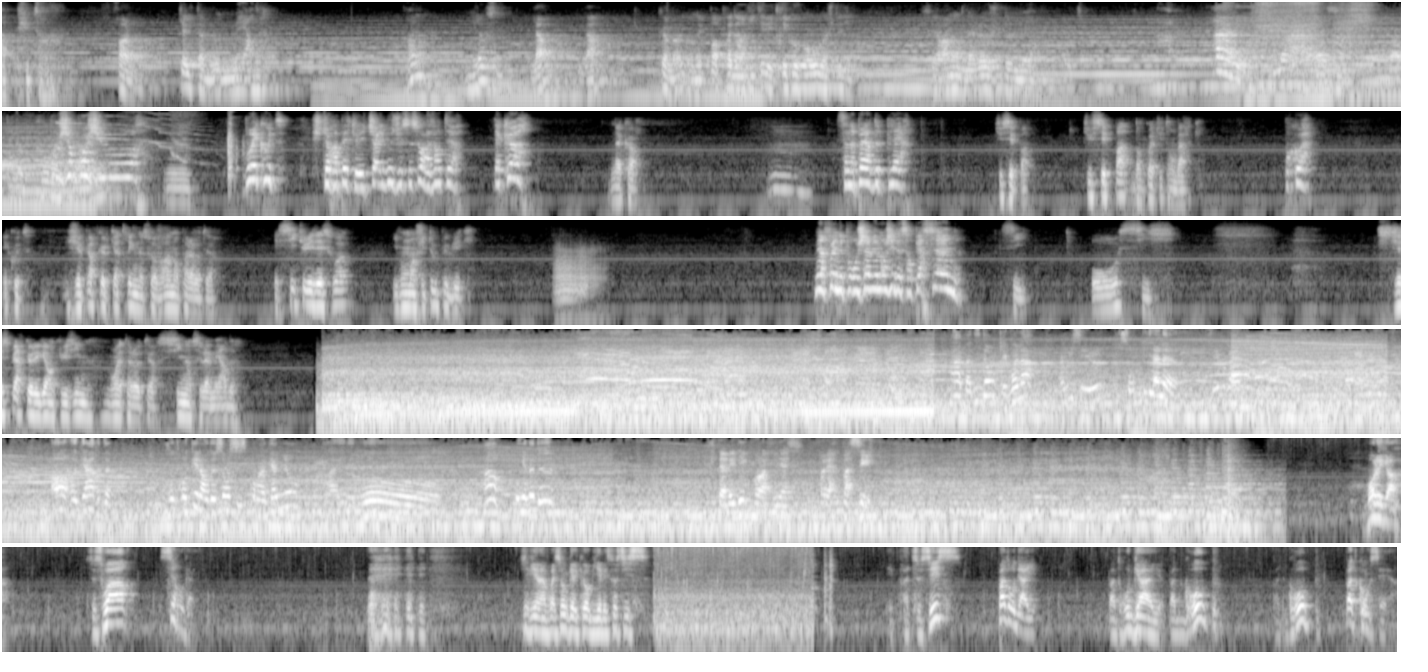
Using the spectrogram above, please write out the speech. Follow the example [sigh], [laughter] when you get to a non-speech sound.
Ah putain. Oh là quel tableau de merde. Vraiment Mais là aussi. Là, là, commode, on n'est pas prêt d'inviter les tricots moi je te dis. C'est vraiment de la loge de merde. Allez, là, vas-y. Bonjour, bonjour Hmm. Bon écoute, je te rappelle que les Charlie Blues jouent ce soir à 20h. D'accord? D'accord. Ça n'a pas l'air de te plaire. Tu sais pas. Tu sais pas dans quoi tu t'embarques. Pourquoi? Écoute, j'ai peur que le catering ne soit vraiment pas à la hauteur. Et si tu les déçois, ils vont manger tout le public. Mais enfin, ils ne pourront jamais manger de 100 personnes Si. Aussi. J'espère que les gars en cuisine vont être à la hauteur, sinon c'est la merde. Les voilà Ah oui, c'est eux. Ils sont pile à l'heure. C'est vrai. Oh, regarde Ils ont troqué leur 206 pour un camion. Ah, il est beau Oh, il y en a deux Je t'avais dit que pour la finesse, fallait repasser. Bon les gars, ce soir, c'est Rogaille. [laughs] J'ai bien l'impression que quelqu'un a oublié les saucisses. Et pas de saucisses, pas de Rogaille. Pas de Rougaille, pas de groupe, pas de groupe, pas de concert.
